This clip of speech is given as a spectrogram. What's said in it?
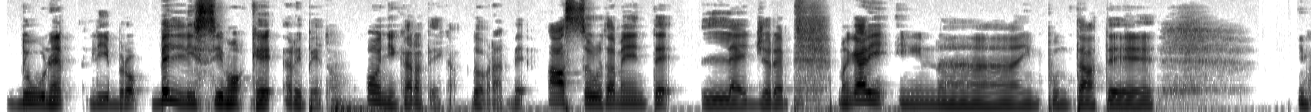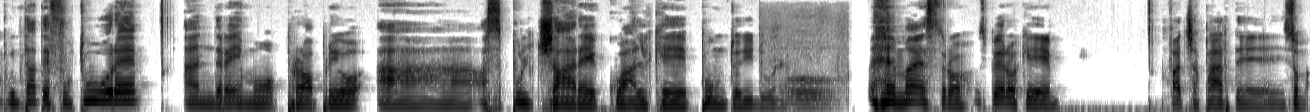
Dune, libro bellissimo che, ripeto, ogni karateka dovrebbe assolutamente leggere. Magari in, uh, in, puntate, in puntate future andremo proprio a, a spulciare qualche punto di Dune. Oh. Maestro, spero che faccia parte, insomma,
